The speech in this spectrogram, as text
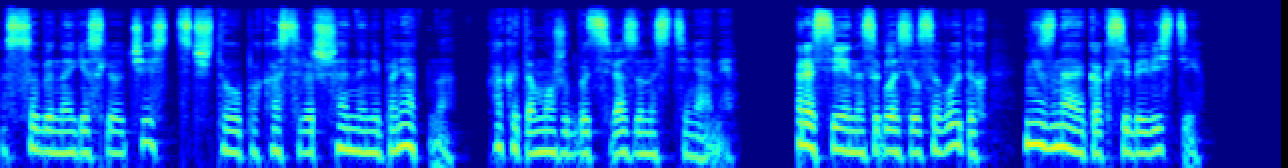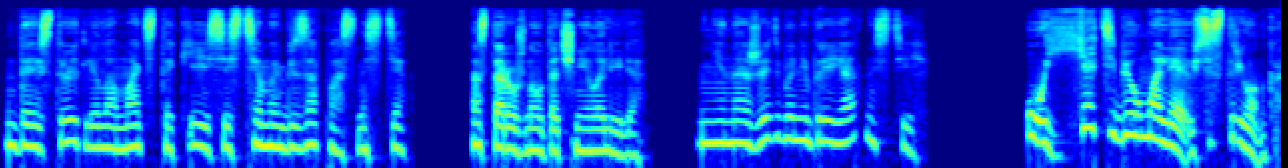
Особенно если учесть, что пока совершенно непонятно, как это может быть связано с тенями. Рассеянно согласился Войтах, не зная, как себя вести. «Да и стоит ли ломать такие системы безопасности?» — осторожно уточнила Лиля. «Не нажить бы неприятностей». «Ой, я тебя умоляю, сестренка.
